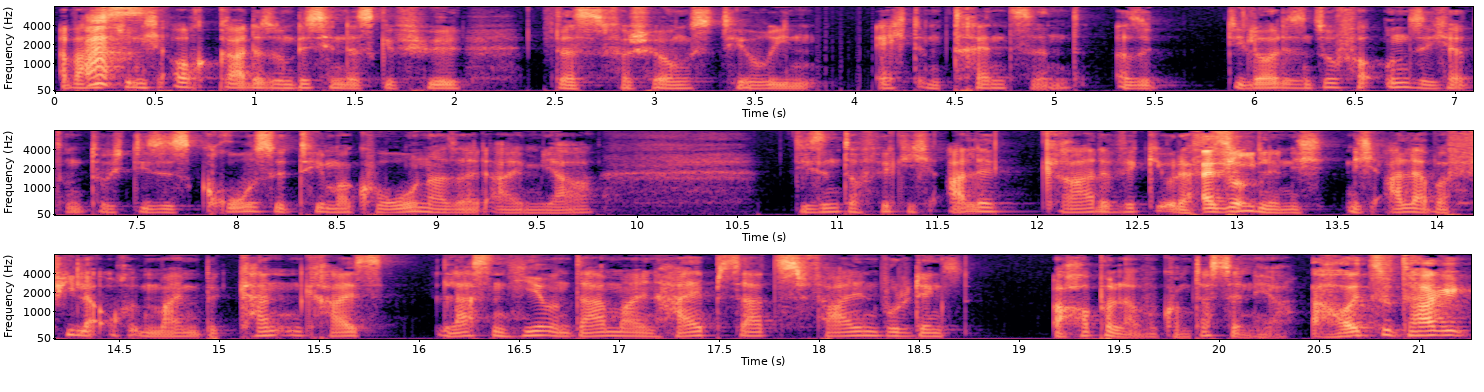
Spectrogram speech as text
Aber Was? hast du nicht auch gerade so ein bisschen das Gefühl, dass Verschwörungstheorien echt im Trend sind? Also die Leute sind so verunsichert und durch dieses große Thema Corona seit einem Jahr, die sind doch wirklich alle gerade wirklich, oder Also- viele, nicht, nicht alle, aber viele auch in meinem Bekanntenkreis lassen hier und da mal einen Halbsatz fallen, wo du denkst, ah, hoppala, wo kommt das denn her? Heutzutage,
